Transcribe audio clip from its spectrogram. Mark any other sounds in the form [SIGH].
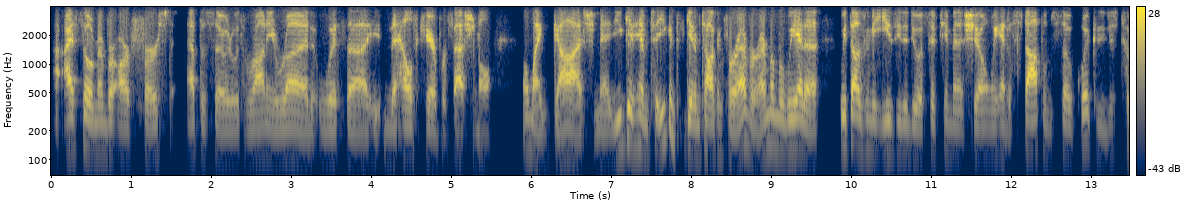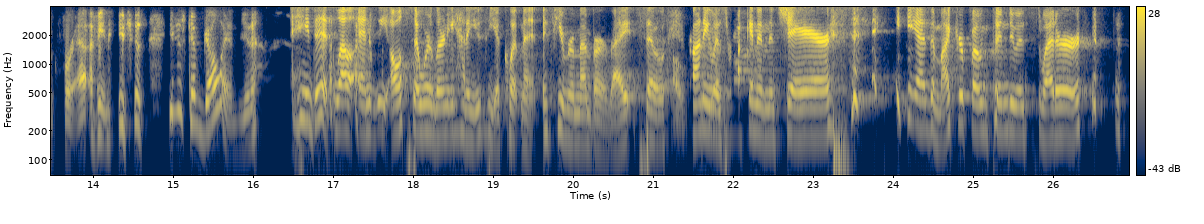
I still remember our first episode with Ronnie Rudd with uh, the healthcare professional. Oh my gosh, man! You get him to you can get him talking forever. I remember we had a we thought it was gonna be easy to do a 15 minute show, and we had to stop him so quick because he just took forever. [LAUGHS] I mean, he just he just kept going, you know. He did well, and we also were learning how to use the equipment, if you remember, right? So oh, Ronnie yeah. was rocking in the chair. [LAUGHS] he had the microphone pinned to his sweater. [LAUGHS]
